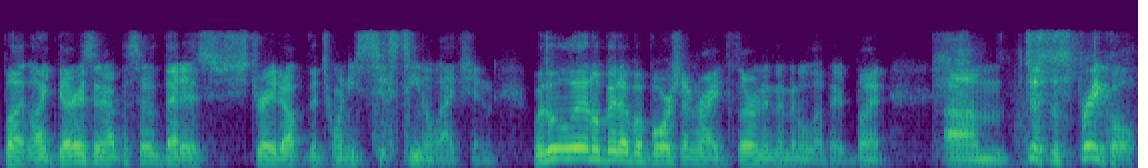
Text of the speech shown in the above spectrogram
but like there is an episode that is straight up the 2016 election with a little bit of abortion rights thrown in the middle of it, but um, just a sprinkle.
